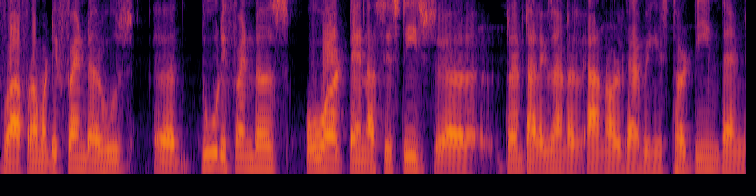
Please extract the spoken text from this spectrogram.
from a defender who's uh, two defenders over 10 assists each. Uh, Trent Alexander Arnold grabbing his 13th, and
